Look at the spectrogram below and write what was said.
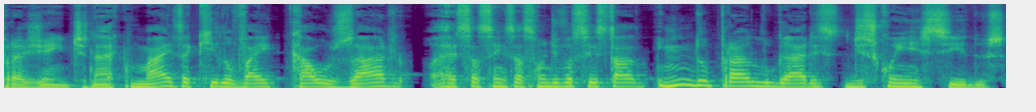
pra gente, né? Mais aquilo vai causar essa sensação de você estar indo para lugares desconhecidos.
